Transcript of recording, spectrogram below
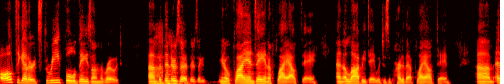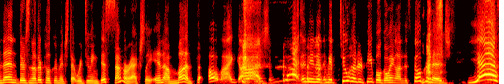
all together it's three full days on the road um, wow. but then there's a there's a you know fly in day and a fly out day and a lobby day which is a part of that fly out day um, and then there's another pilgrimage that we're doing this summer actually in a month oh my gosh what i mean i mean 200 people going on this pilgrimage what? yes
